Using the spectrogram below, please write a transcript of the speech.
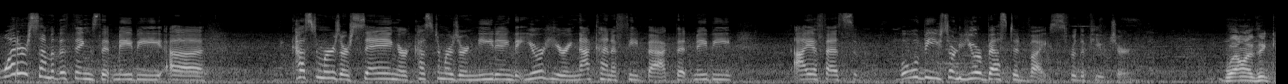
what are some of the things that maybe uh, customers are saying or customers are needing that you're hearing that kind of feedback that maybe IFS, what would be sort of your best advice for the future? Well, I think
